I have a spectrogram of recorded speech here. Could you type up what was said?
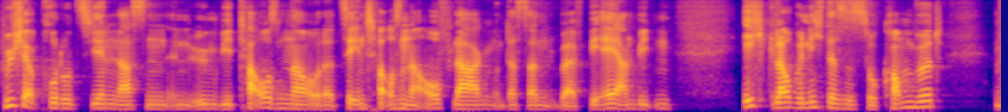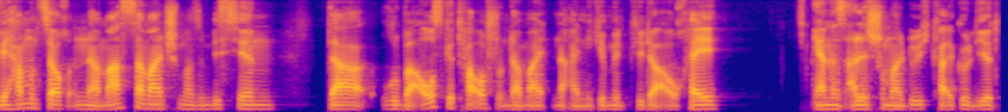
Bücher produzieren lassen in irgendwie Tausender oder Zehntausender Auflagen und das dann über FBA anbieten. Ich glaube nicht, dass es so kommen wird. Wir haben uns ja auch in der Mastermind schon mal so ein bisschen darüber ausgetauscht und da meinten einige Mitglieder auch, hey, wir haben das alles schon mal durchkalkuliert.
